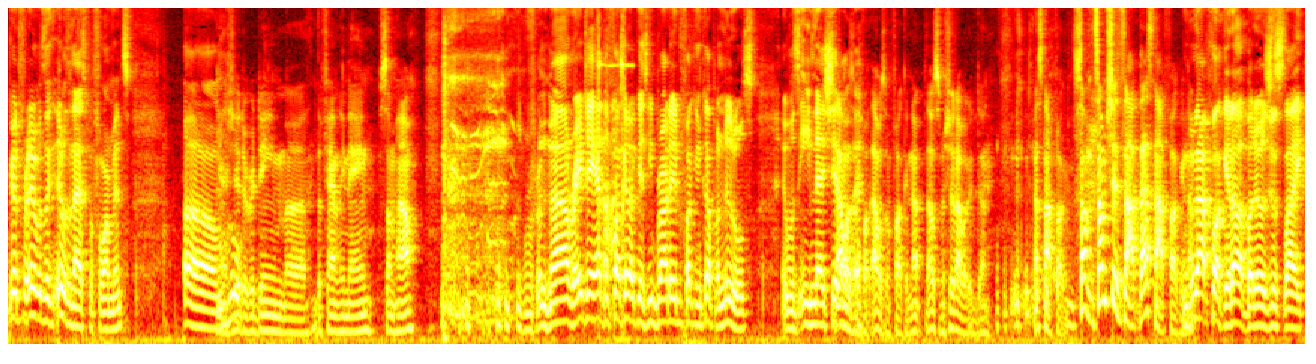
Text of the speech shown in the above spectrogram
Good for it was a it was a nice performance. Um, She had to redeem uh, the family name somehow. nah, Ray J had to fuck it up because he brought in fucking cup of noodles. It was eating that shit. That I was wasn't fu- that wasn't fucking up. That was some shit I would have done. That's not fucking. Some some shit's not. That's not fucking up. not fuck it up, but it was just like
